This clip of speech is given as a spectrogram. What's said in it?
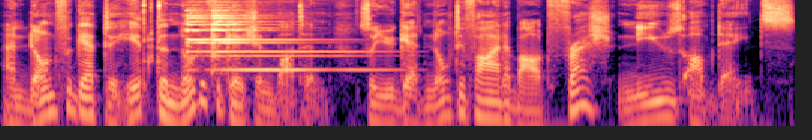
and don't forget to hit the notification button so you get notified about fresh news updates.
